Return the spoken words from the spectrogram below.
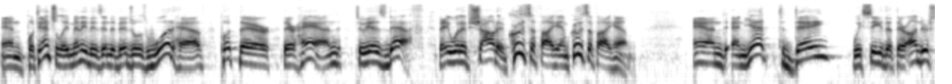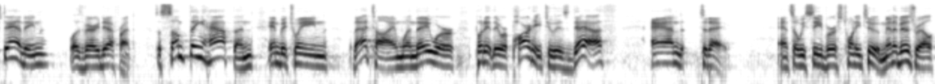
And potentially many of these individuals would have put their, their hand to his death. They would have shouted, crucify him, crucify him. And, and yet today we see that their understanding was very different. So something happened in between that time when they were putting, they were party to his death and today. And so we see verse 22. Men of Israel,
